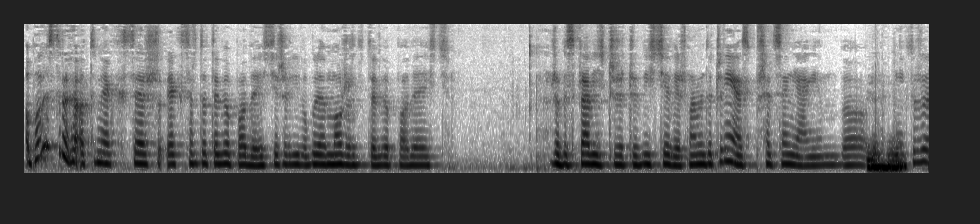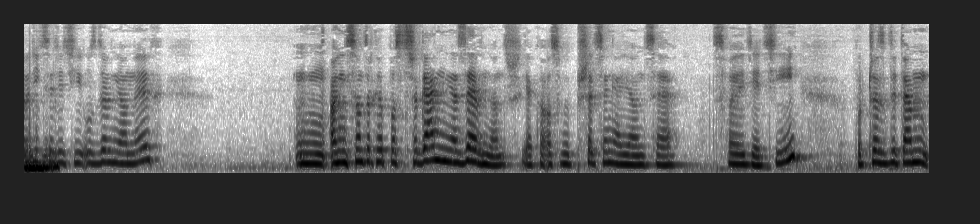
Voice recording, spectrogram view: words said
opowiedz trochę o tym, jak chcesz, jak chcesz do tego podejść, jeżeli w ogóle możesz do tego podejść, żeby sprawdzić, czy rzeczywiście, wiesz, mamy do czynienia z przecenianiem, bo mhm. niektórzy rodzice dzieci uzdolnionych, mm, oni są trochę postrzegani na zewnątrz jako osoby przeceniające swoje dzieci, podczas gdy tam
